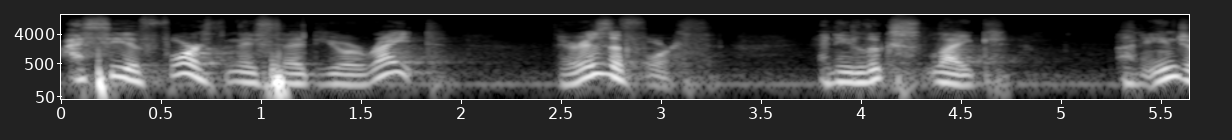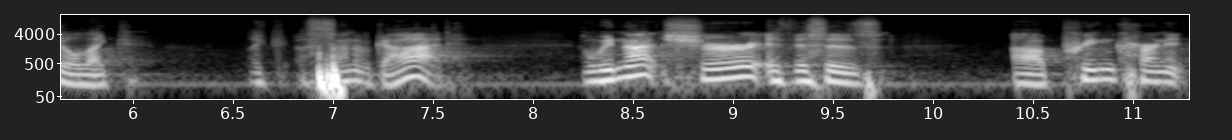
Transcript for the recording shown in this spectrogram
I see a fourth. And they said, You're right. There is a fourth and he looks like an angel, like, like a son of God. And we're not sure if this is uh, a pre incarnate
